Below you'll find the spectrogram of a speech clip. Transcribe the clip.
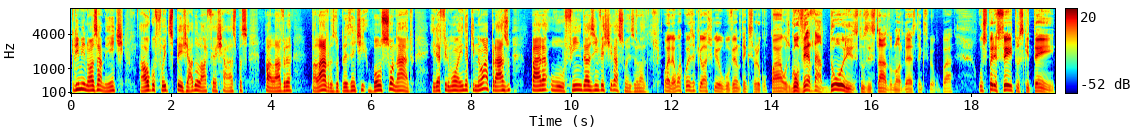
criminosamente algo foi despejado lá, fecha aspas, palavra, palavras do presidente Bolsonaro. Ele afirmou ainda que não há prazo para o fim das investigações, Heródoto? Olha, é uma coisa que eu acho que o governo tem que se preocupar, os governadores dos estados do Nordeste têm que se preocupar, os prefeitos que têm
